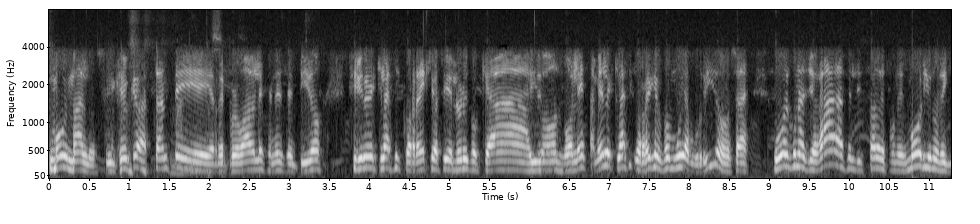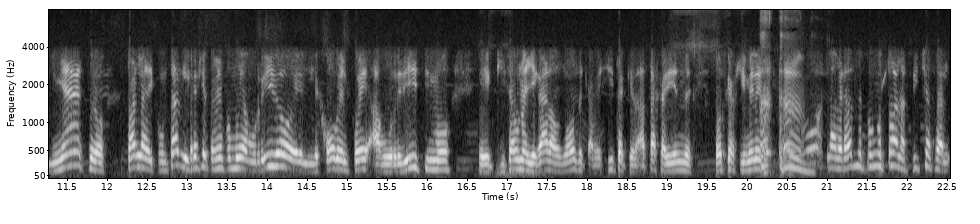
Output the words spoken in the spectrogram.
Muy malos, y creo que bastante reprobables en ese sentido. Si bien el clásico regio ha sido el único que ha habido dos goles, también el clásico regio fue muy aburrido. O sea, hubo algunas llegadas, el disparo de Funes Mori, uno de Guiñac, pero para de contar, el regio también fue muy aburrido, el joven fue aburridísimo, eh, quizá una llegada o dos de cabecita que ataja bien Oscar Jiménez. la verdad me pongo todas las fichas al,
